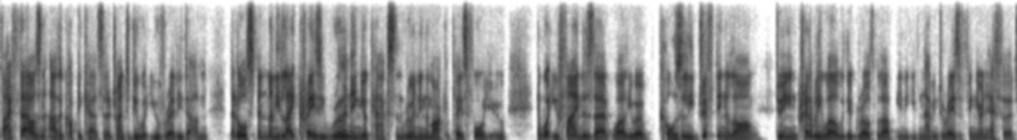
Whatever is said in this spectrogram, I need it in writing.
5,000 other copycats that are trying to do what you've already done, that all spend money like crazy, ruining your CACs and ruining the marketplace for you. And what you find is that while you are cozily drifting along, doing incredibly well with your growth without you know, even having to raise a finger in effort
